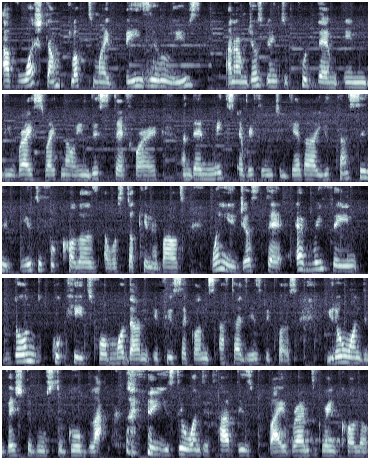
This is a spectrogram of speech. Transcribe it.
I've washed and plucked my basil leaves and I'm just going to put them in the rice right now in this stir fry and then mix everything together. You can see the beautiful colors I was talking about. When you just stir everything, don't cook it for more than a few seconds after this because you don't want the vegetables to go black. you still want it to have this vibrant green color.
